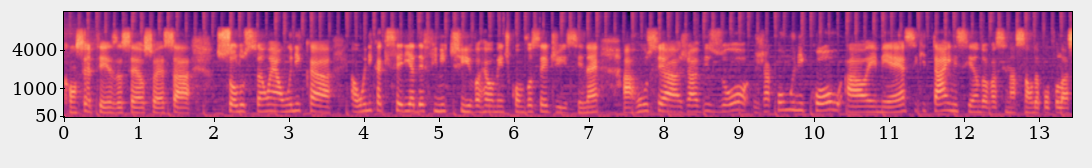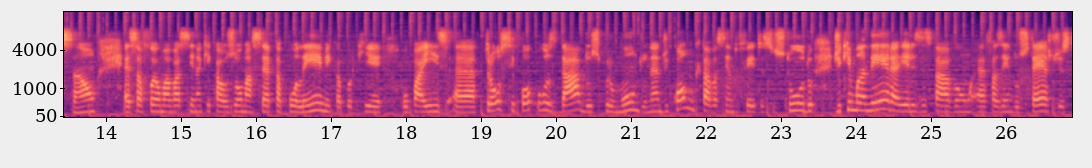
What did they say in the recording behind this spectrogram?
Com certeza, Celso, essa solução é a única, a única que seria definitiva, realmente, como você disse, né? A Rússia já avisou, já comunicou à OMS que está iniciando a vacinação da população. Essa foi uma vacina que causou uma certa polêmica, porque o país é, trouxe poucos dados para o mundo, né, de como que estava sendo feito esse estudo, de que maneira eles estavam é, fazendo os testes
